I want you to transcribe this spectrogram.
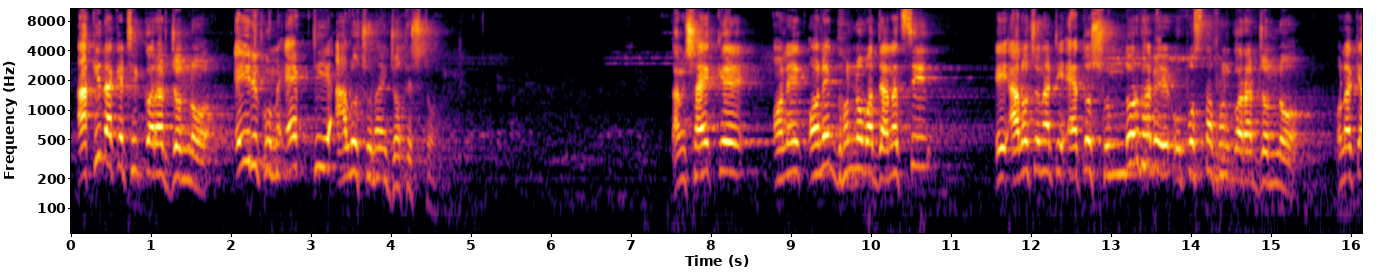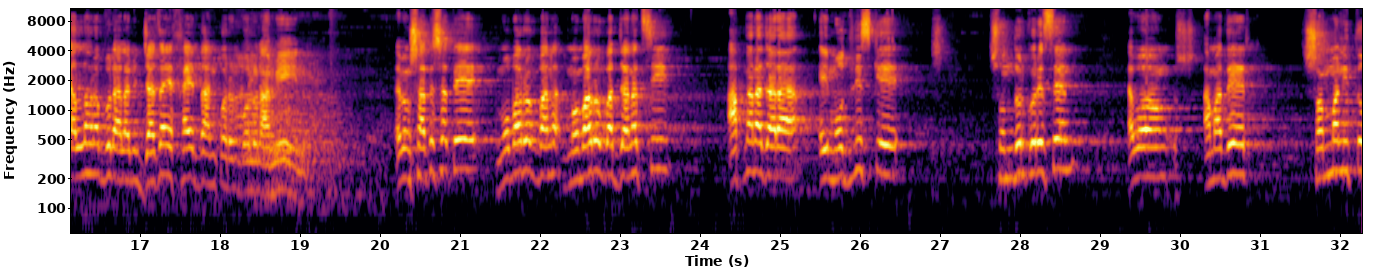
আকিদাকে ঠিক করার জন্য এইরকম একটি আলোচনায় যথেষ্ট। আমি সাহেবকে অনেক অনেক ধন্যবাদ জানাচ্ছি এই আলোচনাটি এত সুন্দরভাবে উপস্থাপন করার জন্য। ওনাকে আল্লাহ রাব্বুল আলমিন যাজায় খায়ের দান করেন, বলুন আমিন। এবং সাথে সাথে মোবারক বানা- মোবারকবাদ জানাচ্ছি আপনারা যারা এই মজলিসকে সুন্দর করেছেন এবং আমাদের সম্মানিত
